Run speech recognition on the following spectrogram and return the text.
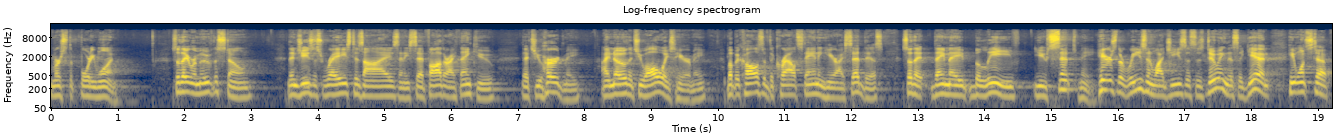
Verse 41. So they removed the stone. Then Jesus raised his eyes and he said, Father, I thank you that you heard me. I know that you always hear me, but because of the crowd standing here, I said this so that they may believe you sent me. Here's the reason why Jesus is doing this again. He wants to,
